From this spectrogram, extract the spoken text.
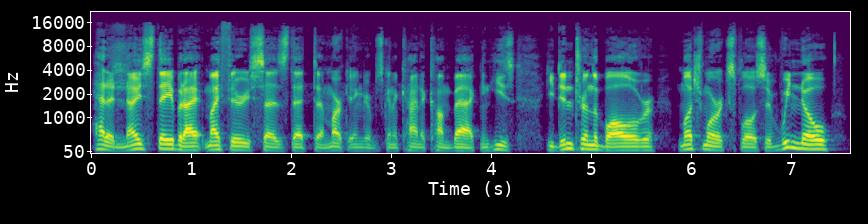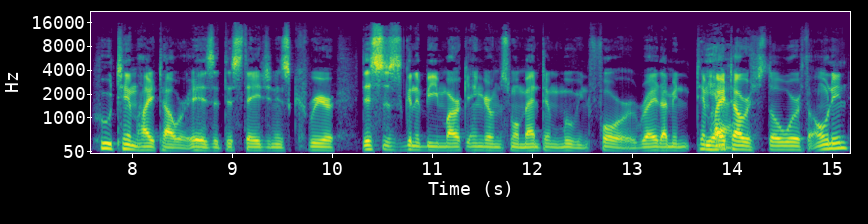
had a nice day, but I, my theory says that uh, Mark Ingram's going to kind of come back, and he's he didn't turn the ball over, much more explosive. We know who Tim Hightower is at this stage in his career. This is going to be Mark Ingram's momentum moving forward, right? I mean, Tim Yeah. Hightower's still worth owning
